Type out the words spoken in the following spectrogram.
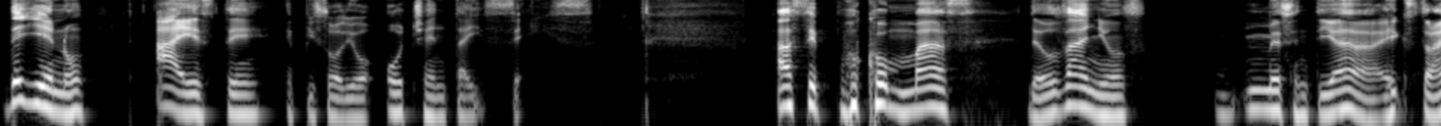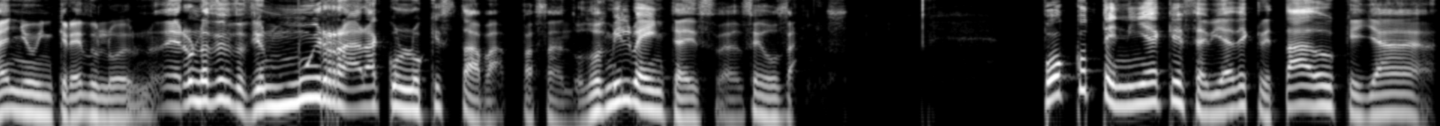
de lleno a este episodio 86. Hace poco más de dos años me sentía extraño, incrédulo. Era una sensación muy rara con lo que estaba pasando. 2020 es hace dos años. Poco tenía que se había decretado que ya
